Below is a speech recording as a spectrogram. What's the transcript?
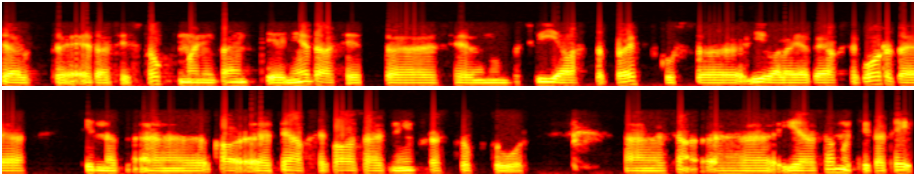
sealt edasi Stockmanni kanti ja nii edasi, et äh, see on umbes viie aasta projekt, kus äh, liivalaia tehakse korda ja sinna ka, tehakse kaasaegne infrastruktuur. ja samuti ka te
